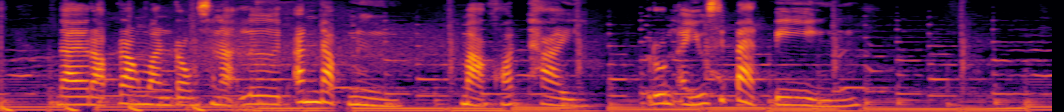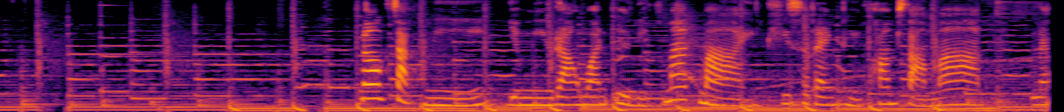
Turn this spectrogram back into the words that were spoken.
1ได้รับรางวัลรองชนะเลิศอันดับหนึ่งหมากฮอตไทย รุ่นอายุ 18 ปีหญิง นอกจากนี้ยังมีรางวัลอื่นอีกมากมายที่แสดงถึงความสามารถ และ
